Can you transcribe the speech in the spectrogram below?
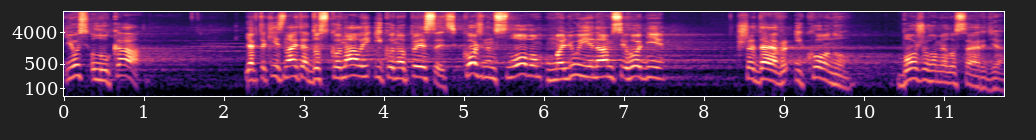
І ось Лука, як такий, знаєте, досконалий іконописець, кожним словом малює нам сьогодні шедевр, ікону Божого милосердя.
